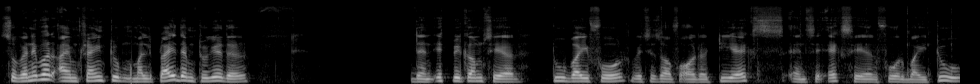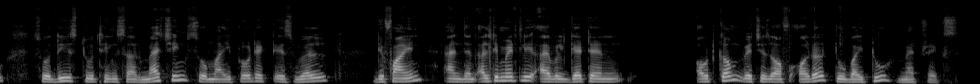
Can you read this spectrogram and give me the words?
So, whenever I am trying to multiply them together then it becomes here 2 by 4 which is of order Tx and say x here 4 by 2. So, these two things are matching. So, my product is well defined and then ultimately I will get an outcome which is of order 2 by 2 matrix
